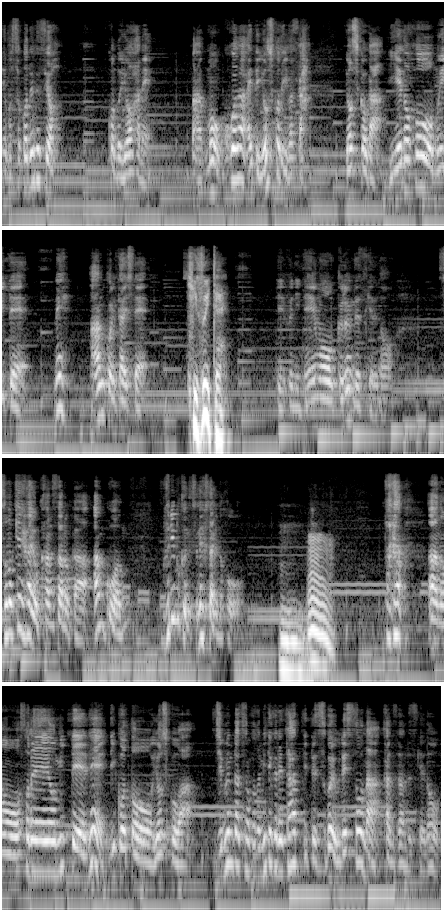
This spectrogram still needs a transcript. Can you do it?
でもそこでですよ今度ヨハネまあもうここはあえてヨシコで言いますかヨシコが家の方を向いてねあんこに対して気づいて。っていうふうに電話を送るんですけれどその気配を感じたのかあんこは振り向くんですね2人の方をうん。うん。ただあのそれを見てねリコとヨシコは自分たちのこと見てくれたって言ってすごい嬉しそうな感じなんですけど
